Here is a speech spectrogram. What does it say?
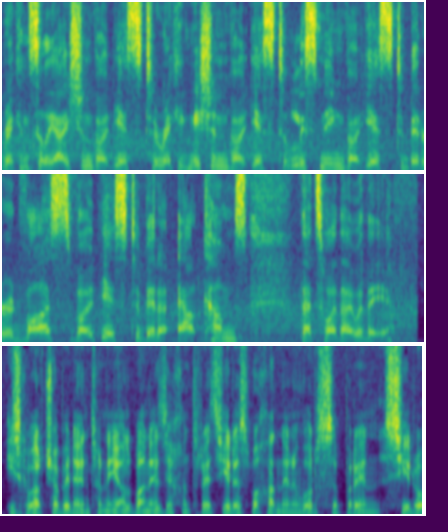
reconciliation, vote yes to recognition, vote yes to listening, vote yes to better advice, vote yes to better outcomes. That's why they were there. Իսկ վարչապետ Անտոնի Ալբանեզը խնդրեց երեսփոխաններն, որ սպրեն սիրո,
